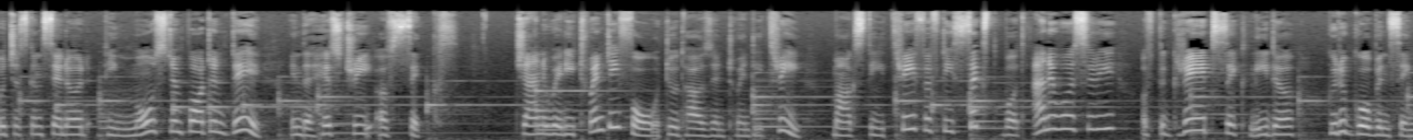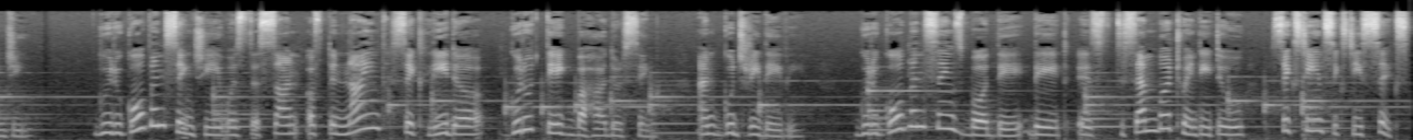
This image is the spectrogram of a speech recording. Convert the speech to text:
which is considered the most important day in the history of Sikhs. January 24, 2023 marks the 356th birth anniversary of the great Sikh leader Guru Gobind Singh Ji. Guru Gobind Singh Ji was the son of the ninth Sikh leader Guru Tegh Bahadur Singh and Gujri Devi. Guru Gobind Singh's birthday date is December 22, 1666,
